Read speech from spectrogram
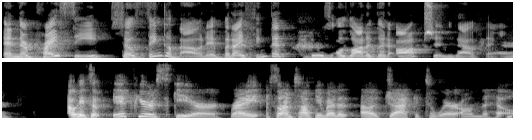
and they're pricey. So think about it. But I think that there's a lot of good options out there. Okay, so if you're a skier, right? So I'm talking about a, a jacket to wear on the hill.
